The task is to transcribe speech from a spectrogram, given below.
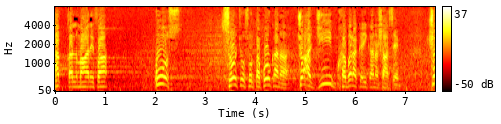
حق المعرفہ اوس سوچ و سرتکو کنا چو عجیب خبر کئی کنا شاہ صاحب چو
